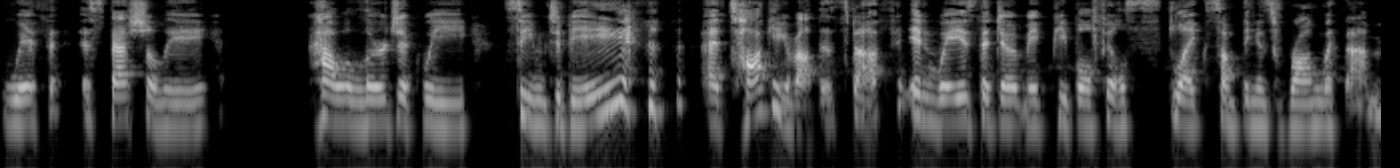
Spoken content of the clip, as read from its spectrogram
with especially how allergic we seem to be at talking about this stuff in ways that don't make people feel like something is wrong with them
